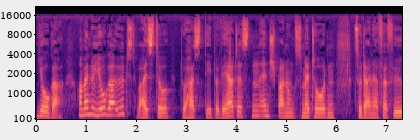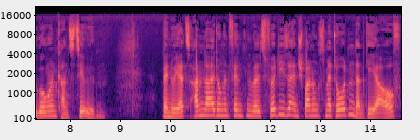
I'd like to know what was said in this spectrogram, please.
Yoga. Und wenn du Yoga übst, weißt du, du hast die bewährtesten Entspannungsmethoden zu deiner Verfügung und kannst sie üben. Wenn du jetzt Anleitungen finden willst für diese Entspannungsmethoden, dann gehe auf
